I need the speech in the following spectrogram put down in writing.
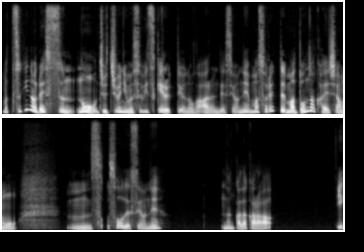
まあ、次のレッスンの受注に結びつけるっていうのがあるんですよねまあそれってまあどんな会社もうんそそうですよねなんかだから1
